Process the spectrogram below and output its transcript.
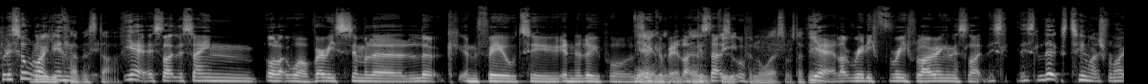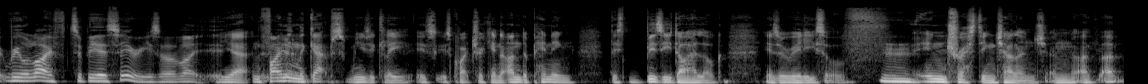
But it's all really like in- clever stuff. Yeah, it's like the same, or like well, very similar look and feel to in the loop or Yeah, Zook a bit. Like it's that sort of and all that sort of stuff. yeah. like really free flowing, and it's like this. This looks too much like real life to be a series, or like Yeah, and finding Yeah. the gaps musically is, is quite tricky, and underpinning this busy dialogue is a really sort of Hmm. interesting challenge. And I've, I've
